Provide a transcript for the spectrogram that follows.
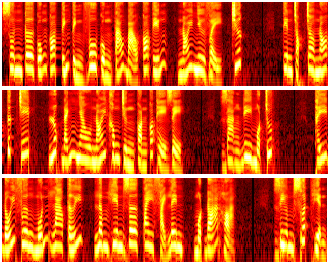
Xuân cơ cũng có tính tình vô cùng táo bạo có tiếng, nói như vậy, trước. Tiên chọc cho nó tức chết, lúc đánh nhau nói không chừng còn có thể dễ. dàng đi một chút. Thấy đối phương muốn lao tới, Lâm Hiên giơ tay phải lên, một đóa hỏa. Diêm xuất hiện,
